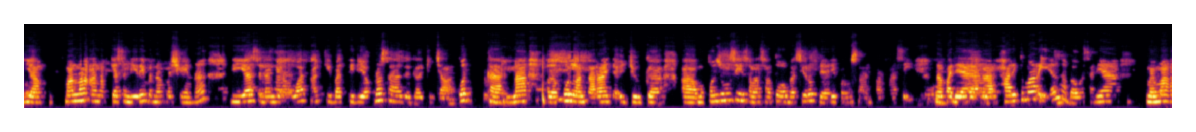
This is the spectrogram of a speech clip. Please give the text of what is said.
yang mana anaknya sendiri bernama Shena, dia sedang dirawat akibat didiagnosa gagal ginjal akut karena walaupun lantaran juga uh, mengkonsumsi salah satu obat sirup dari perusahaan farmasi. Nah pada hari kemarin bahwasannya memang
